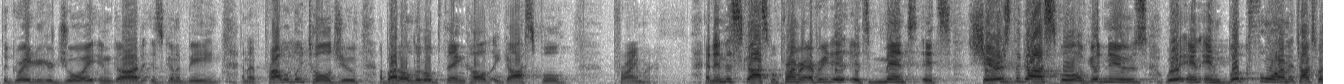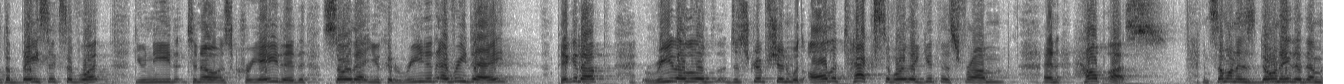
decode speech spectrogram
the greater your joy in God is going to be. And I've probably told you about a little thing called a gospel primer. And in this gospel primer, every it's meant it shares the gospel of good news in, in book form. It talks about the basics of what you need to know. It's created so that you could read it every day Pick it up, read a little description with all the text of where they get this from, and help us and someone has donated them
